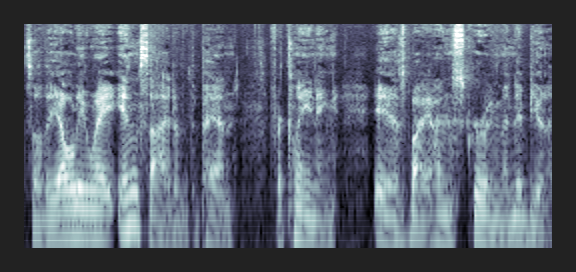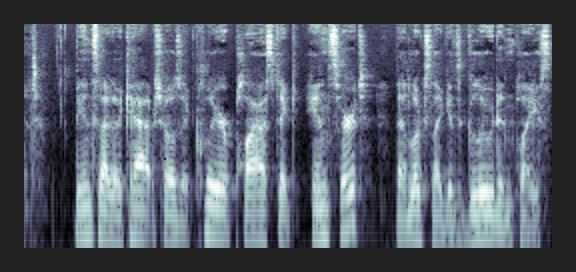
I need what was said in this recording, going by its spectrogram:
so the only way inside of the pen for cleaning is by unscrewing the nib unit. The inside of the cap shows a clear plastic insert that looks like it's glued in place.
